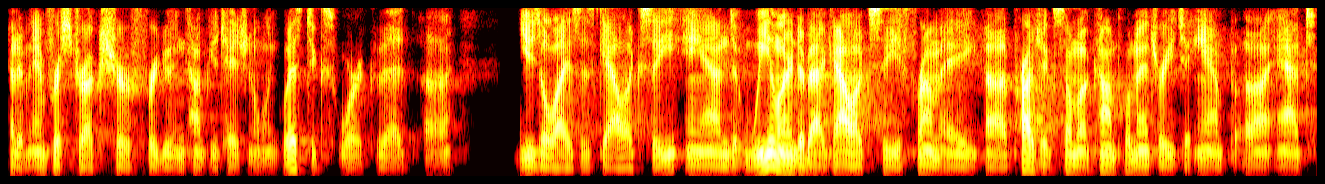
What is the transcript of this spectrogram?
kind of infrastructure for doing computational linguistics work that uh, utilizes Galaxy. And we learned about Galaxy from a uh, project somewhat complementary to AMP uh, at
